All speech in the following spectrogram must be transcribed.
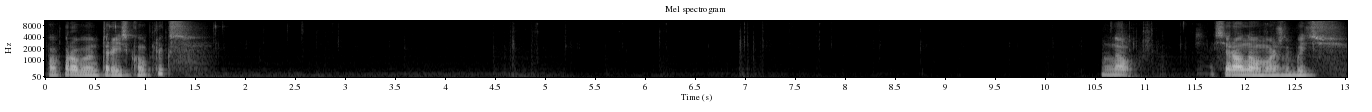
Попробуем trace комплекс. Но все равно может быть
